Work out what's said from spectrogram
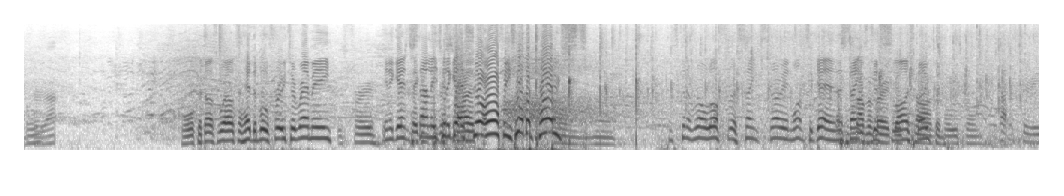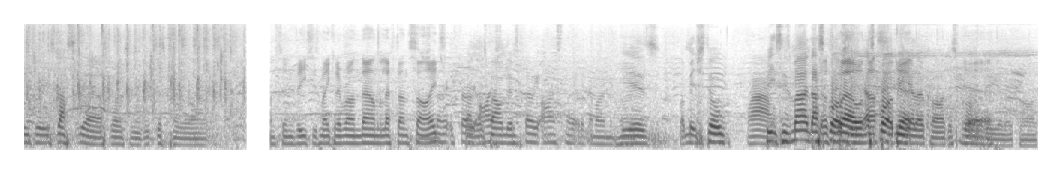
through that. Walker does well to head the ball through to Remy. It's through. In against Taken Stanley. He's going to get a shot off. He's hit the post. No. It's going to roll off for a Saints throw in once again. And the Saints just good sliced chance open. for Eastbourne. Too easy. That's, yeah, that's well too good. Disappointed with that. Johnson Vies is making a run down the left hand side. It's very, it's very, Found found him. very isolated at the moment. He man. is. But Mitch still Wow. beats his man. That's Does got well, to be, and that's that's- got to be yeah. a yellow card. That's got to Yeah. be a yellow card.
